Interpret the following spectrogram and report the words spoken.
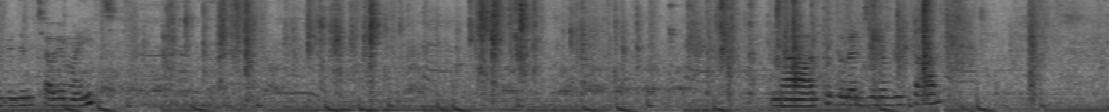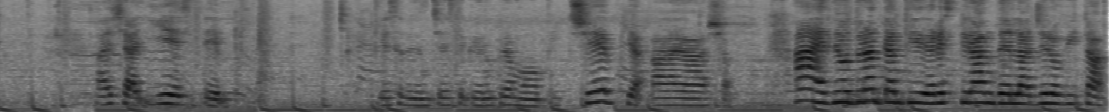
să vedem ce avem aici. Da, totul la girovitar. Așa, este. Ia să vedem ce este, că eu nu prea mă pricep. Ia, aia, așa. A, e deodorant antirespirant de la Gerovita.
